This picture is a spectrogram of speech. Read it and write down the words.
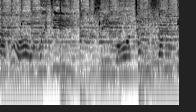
可会知，是我衷心的。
